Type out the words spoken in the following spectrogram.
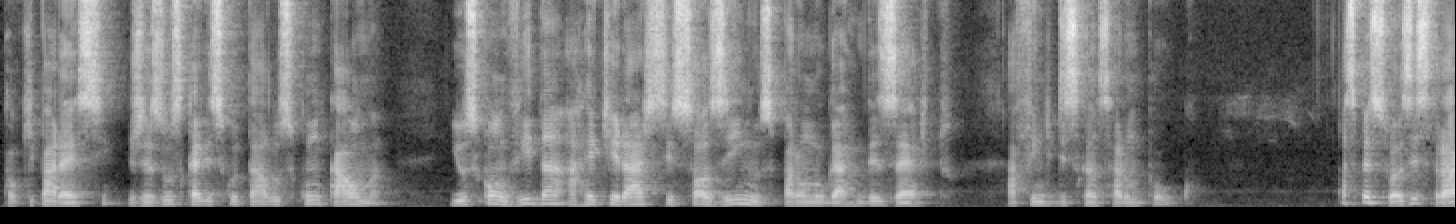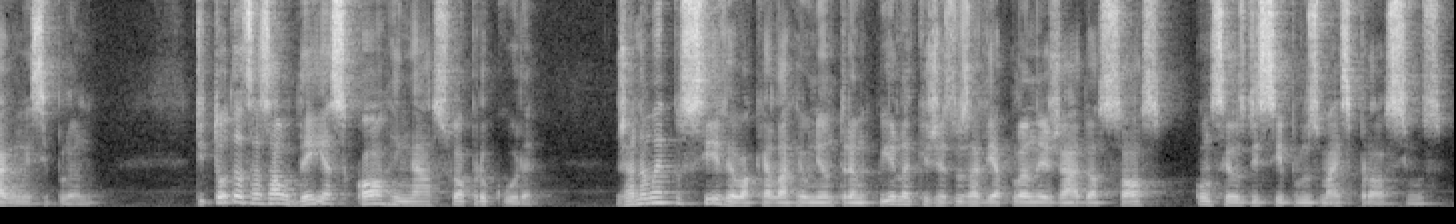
Ao que parece, Jesus quer escutá-los com calma e os convida a retirar-se sozinhos para um lugar deserto, a fim de descansar um pouco. As pessoas estragam esse plano. De todas as aldeias correm à sua procura já não é possível aquela reunião tranquila que Jesus havia planejado a sós com seus discípulos mais próximos.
